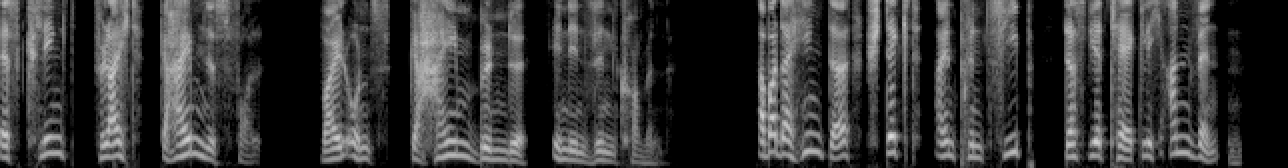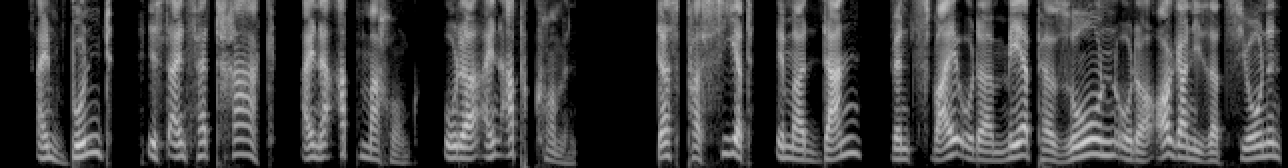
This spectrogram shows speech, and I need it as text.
Es klingt vielleicht geheimnisvoll, weil uns Geheimbünde in den Sinn kommen. Aber dahinter steckt ein Prinzip, das wir täglich anwenden. Ein Bund ist ein Vertrag, eine Abmachung oder ein Abkommen. Das passiert immer dann, wenn zwei oder mehr Personen oder Organisationen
